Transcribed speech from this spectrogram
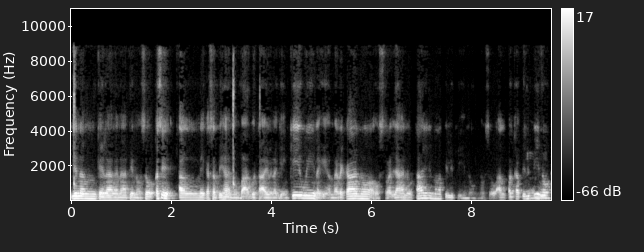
yun ang kailangan natin, no? So, kasi ang may kasabihan, nung bago tayo naging Kiwi, naging Amerikano, Australiano, tayo yung mga Pilipino, no? So, ang pagka-Pilipino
